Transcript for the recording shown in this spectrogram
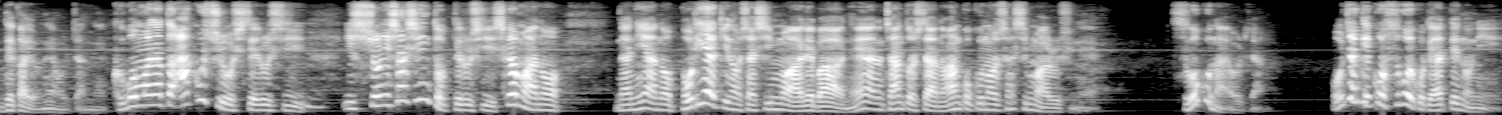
でかいよね、おるちゃんね。久保マナと握手をしてるし、一緒に写真撮ってるし、しかもあの、何？あの、ポリ焼きの写真もあればね、あの、ちゃんとしたあの暗黒の写真もあるしね。すごくない？おるちゃん。おるちゃん結構すごいことやってんのに、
